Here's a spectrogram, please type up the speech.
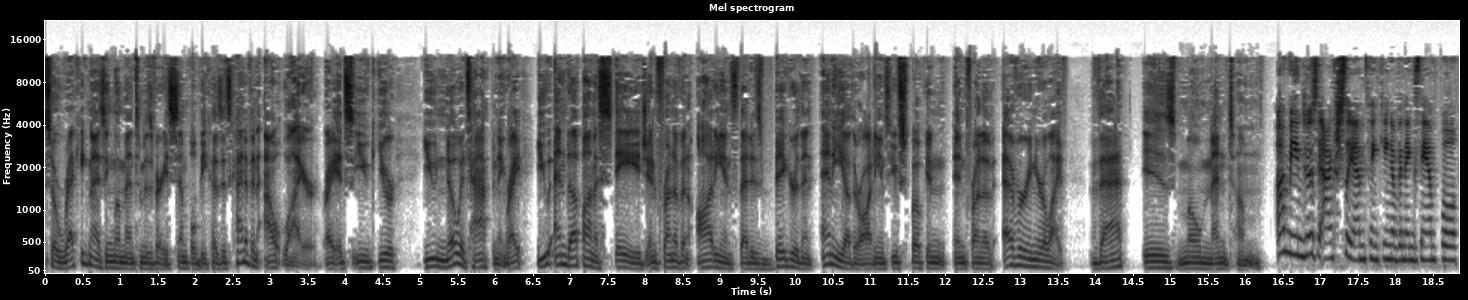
So recognizing momentum is very simple because it's kind of an outlier, right? It's you, you're, you know it's happening, right? You end up on a stage in front of an audience that is bigger than any other audience you've spoken in front of ever in your life. That is momentum. I mean, just actually, I'm thinking of an example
